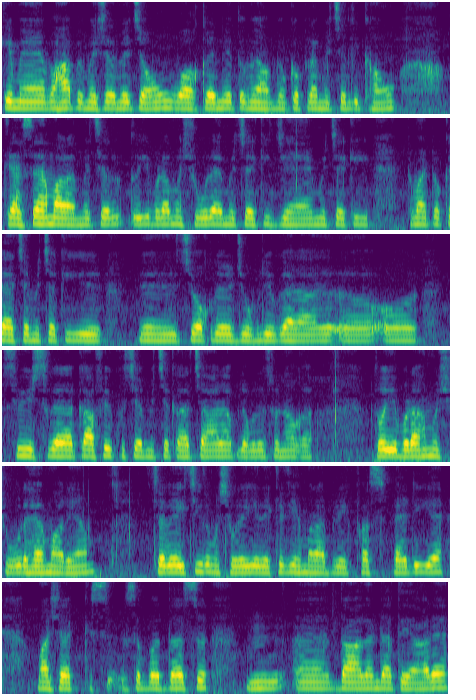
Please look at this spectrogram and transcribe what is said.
कि मैं वहाँ पे मिचल में जाऊँ, वॉक करने तो मैं आप लोगों को अपना मिचल दिखाऊँ, कैसा है हमारा मिर्चल तो ये बड़ा मशहूर है, मिर्चा की जैम, मिर्चा की टमाटो कैचअप मिर्चा की चॉकलेट, जुबली वगैरह और स्वीट्स वगैरह, काफ़ी कुछ है मिर्चा का, अचार आप लोगों ने सुना होगा। तो ये बड़ा मशहूर है हमारे यहाँ। चलो एक चीज़ तो मशहूर है, ये देखिए जी, हमारा ब्रेकफास्ट रेडी है। माशा ज़बरदस्त दाल अंडा तैयार है।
